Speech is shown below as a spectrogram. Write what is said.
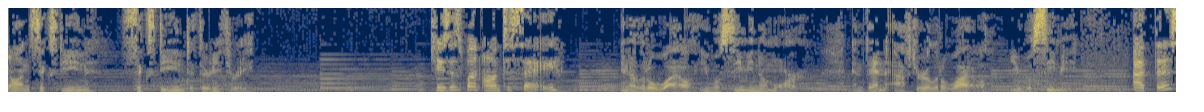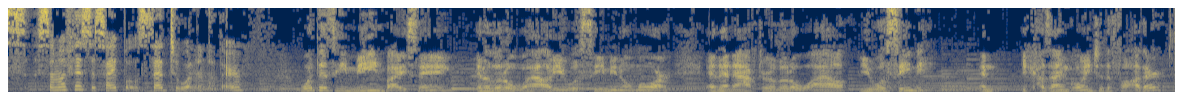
John 16, 16 to 33. Jesus went on to say, In a little while you will see me no more, and then after a little while you will see me. At this, some of his disciples said to one another, What does he mean by saying, In a little while you will see me no more, and then after a little while you will see me? And because I'm going to the Father?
